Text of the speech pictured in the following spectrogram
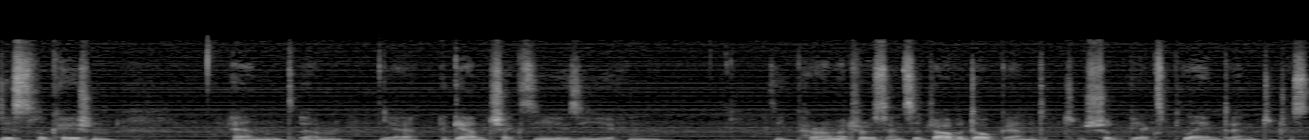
this location. And um, yeah again check the the um, the parameters and the Java doc and it should be explained and just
